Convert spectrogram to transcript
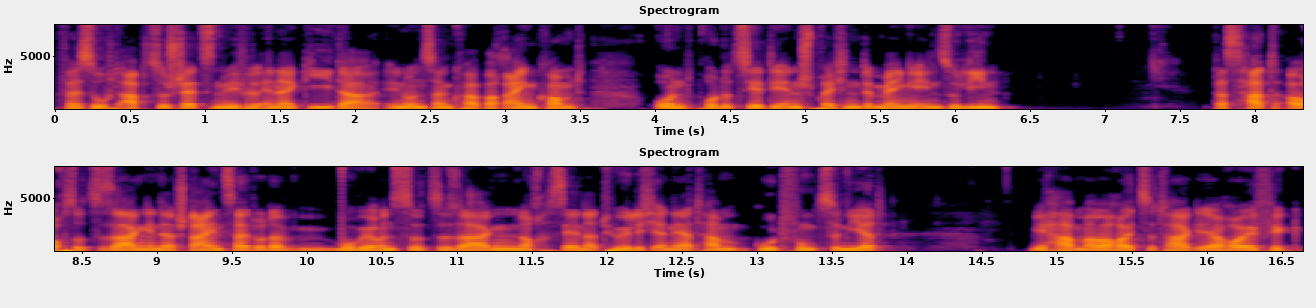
versucht abzuschätzen, wie viel Energie da in unseren Körper reinkommt und produziert die entsprechende Menge Insulin. Das hat auch sozusagen in der Steinzeit oder wo wir uns sozusagen noch sehr natürlich ernährt haben, gut funktioniert. Wir haben aber heutzutage ja häufig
